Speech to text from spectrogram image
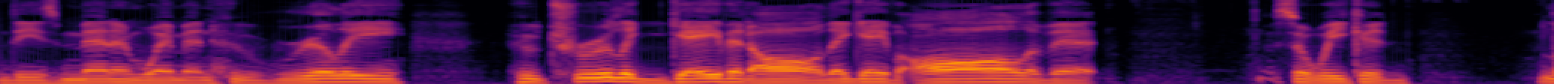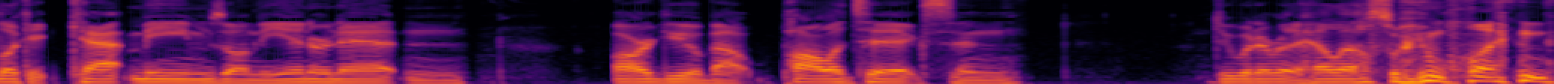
these men and women who really who truly gave it all. They gave all of it so we could look at cat memes on the internet and argue about politics and do whatever the hell else we want.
